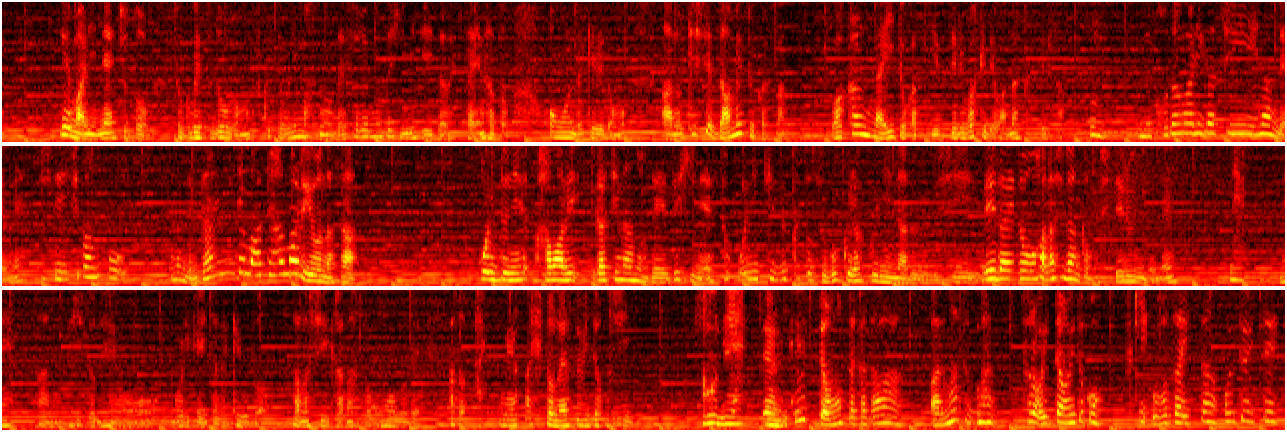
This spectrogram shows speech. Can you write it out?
テーマにね、ちょっと特別動画も作っておりますので、それもぜひ見ていただきたいなと思うんだけれども、あの、決してダメとかさ、分かんないとかって言ってるわけではなくてさ、うん、でこだわりがちなんだよね。そして一番こう、なんで誰にでも当てはまるようなさポイントにはまりがちなのでぜひねそこに気づくとすごく楽になるし例題のお話なんかもしてるんでね。ね。ね。あのぜひその辺をご理解いただけると楽しいかなと思うので。あと、はい、やっぱり人のやつ見てほしい。そうね。うん、えって思った方はあのまず、まあ、それを一旦置いとこう。月魚座一旦置いといて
